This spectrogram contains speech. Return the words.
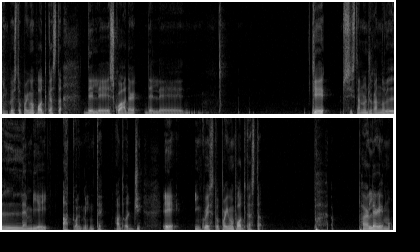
in questo primo podcast delle squadre delle, che si stanno giocando l'NBA attualmente, ad oggi. E in questo primo podcast parleremo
